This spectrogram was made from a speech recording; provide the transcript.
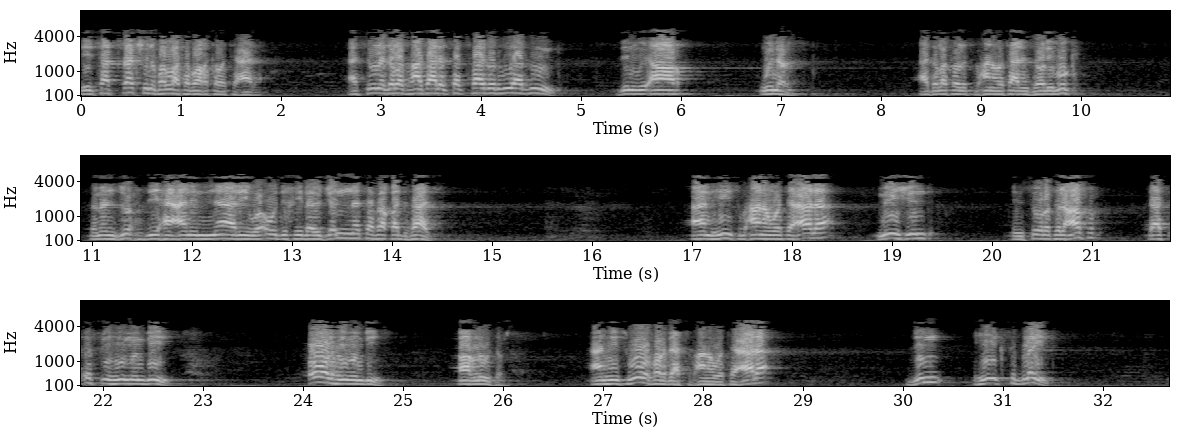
the satisfaction of Allah Tabaraka wa Ta'ala. As soon as Allah subhanahu wa ta'ala is satisfied what we are doing, then we are winners. As Allah told us subhanahu wa ta'ala in His holy book, فمن زحزح عن النار وأدخل الجنة فقد فاز. And He subhanahu wa ta'ala mentioned in Surah Al-Asr that every human being, all human beings are losers. And He swore for that subhanahu wa ta'ala. Then He explained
